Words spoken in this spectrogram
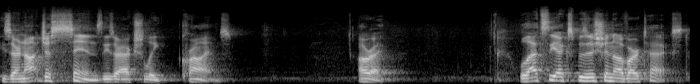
These are not just sins, these are actually crimes. All right. Well, that's the exposition of our text.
